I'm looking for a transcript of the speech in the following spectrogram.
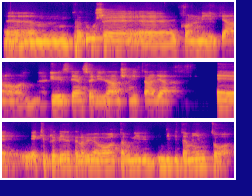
ehm, traduce eh, con il piano di resilienza e di rilancio in Italia e, e, che prevede per la prima volta un indebitamento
